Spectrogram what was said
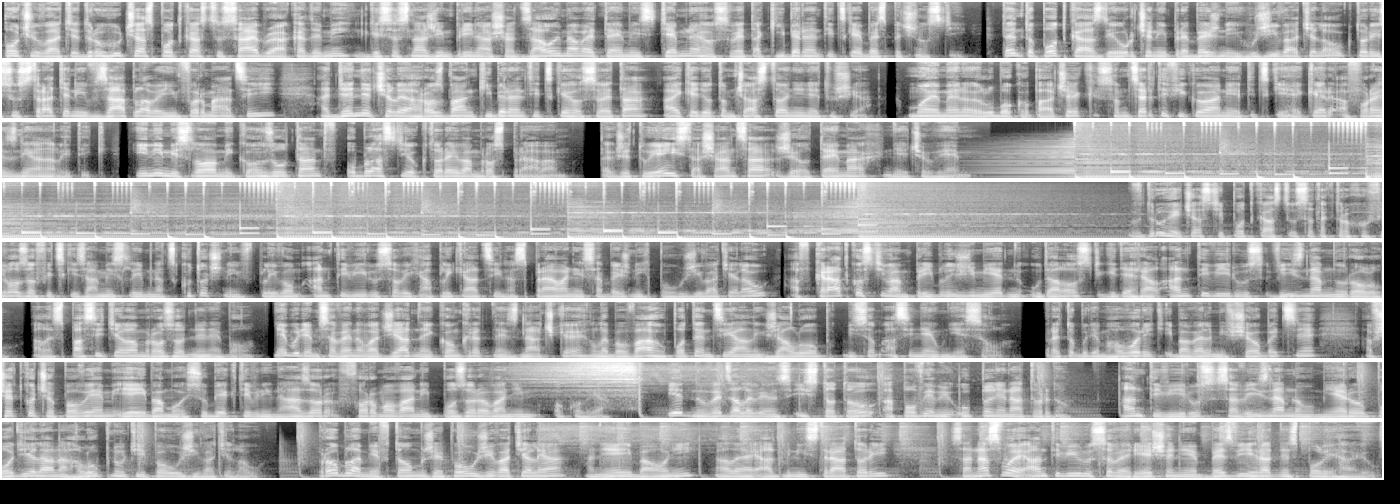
Počúvate druhú časť podcastu Cyber Academy, kde sa snažím prinášať zaujímavé témy z temného sveta kybernetickej bezpečnosti. Tento podcast je určený pre bežných užívateľov, ktorí sú stratení v záplave informácií a denne čelia hrozbám kybernetického sveta, aj keď o tom často ani netušia. Moje meno je Lubo Kopáček, som certifikovaný etický hacker a forenzný analytik. Inými slovami konzultant v oblasti, o ktorej vám rozprávam. Takže tu je istá šanca, že o témach niečo viem. Druhej časti podcastu sa tak trochu filozoficky zamyslím nad skutočným vplyvom antivírusových aplikácií na správanie sa bežných používateľov a v krátkosti vám priblížim jednu udalosť, kde hral antivírus významnú rolu, ale spasiteľom rozhodne nebol. Nebudem sa venovať žiadnej konkrétnej značke, lebo váhu potenciálnych žalôb by som asi neuniesol preto budem hovoriť iba veľmi všeobecne a všetko, čo poviem, je iba môj subjektívny názor formovaný pozorovaním okolia. Jednu vec ale viem s istotou a poviem ju úplne natvrdo. Antivírus sa významnou mierou podiela na hlúpnutí používateľov. Problém je v tom, že používateľia, a nie iba oni, ale aj administrátori, sa na svoje antivírusové riešenie bezvýhradne spoliehajú.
